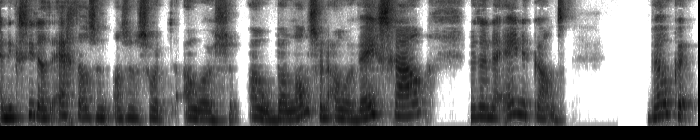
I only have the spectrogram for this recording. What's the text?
En ik zie dat echt als een, als een soort oude, oude balans, een oude weegschaal. Met aan de ene kant, welke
